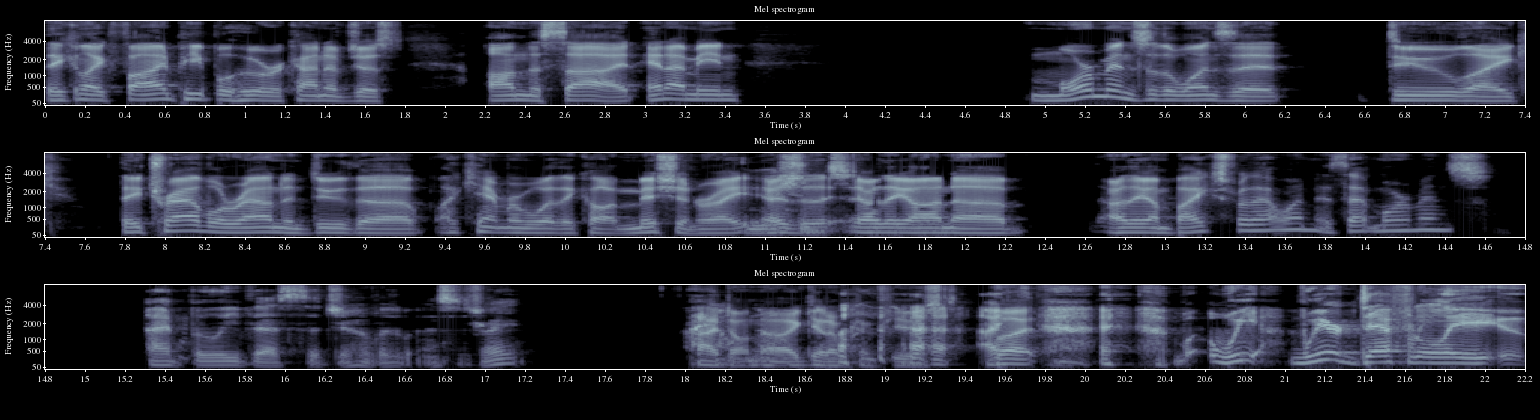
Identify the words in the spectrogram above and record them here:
they can like find people who are kind of just on the side. And I mean Mormons are the ones that do like they travel around and do the I can't remember what they call it mission right Is Missions. it, are they on uh are they on bikes for that one is that Mormons I believe that's the Jehovah's Witnesses, right? I, don't know. I get them confused I- but we we're definitely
